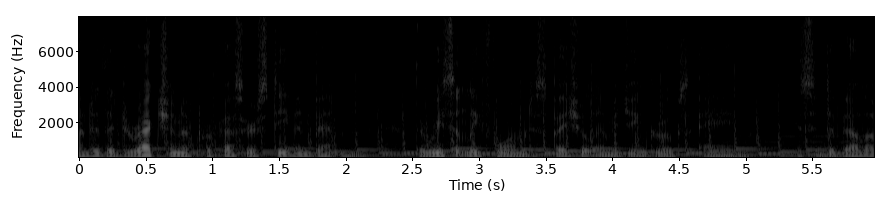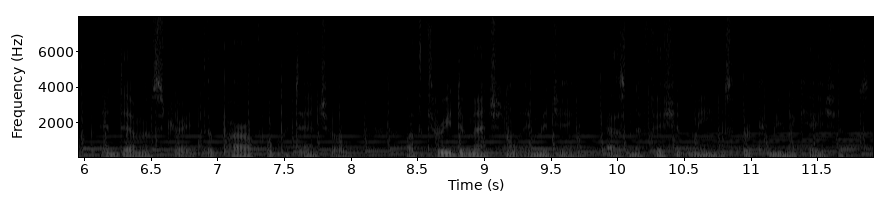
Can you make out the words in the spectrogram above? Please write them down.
Under the direction of Professor Stephen Benton, the recently formed Spatial Imaging Group's aim is to develop and demonstrate the powerful potential of three-dimensional imaging as an efficient means for communications.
